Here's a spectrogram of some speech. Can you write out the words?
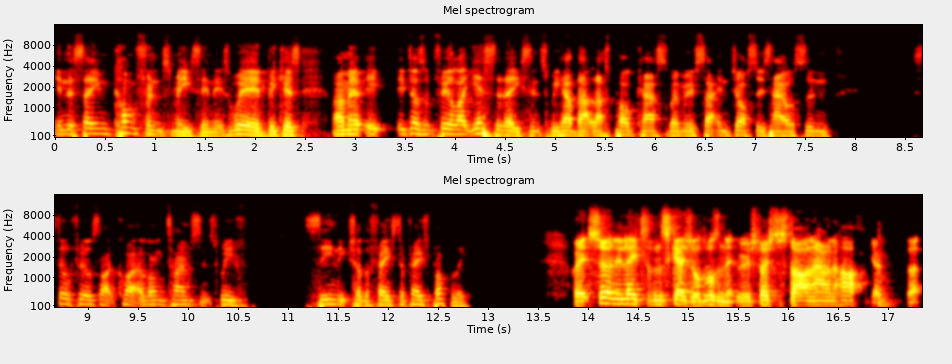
in the same conference meeting it's weird because um it, it doesn't feel like yesterday since we had that last podcast when we were sat in joss's house and still feels like quite a long time since we've seen each other face to face properly Well, it's certainly later than scheduled, wasn't it? We were supposed to start an hour and a half ago, but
